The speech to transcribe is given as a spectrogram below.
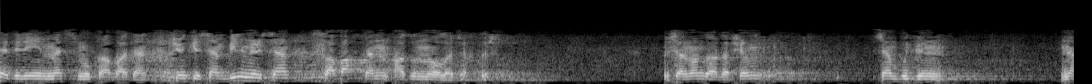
tədri məsmuka qadən. Çünki sən bilmirsən, sabah sənin adın nə olacaqdır. Müsəlman qardaşım, sən bugün nə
